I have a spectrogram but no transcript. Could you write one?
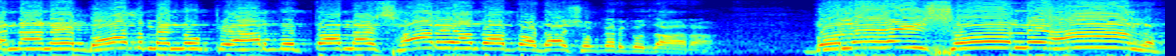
ਇਹਨਾਂ ਨੇ ਬਹੁਤ ਮੈਨੂੰ ਪਿਆਰ ਦਿੱਤਾ, ਮੈਂ ਸਾਰਿਆਂ ਦਾ ਤੁਹਾਡਾ ਸ਼ੁਕਰਗੁਜ਼ਾਰ ਹਾਂ। ਬੋਲੇ ਸੋ ਨਿਹਾਲ।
